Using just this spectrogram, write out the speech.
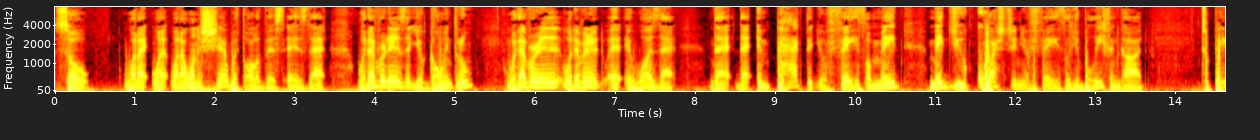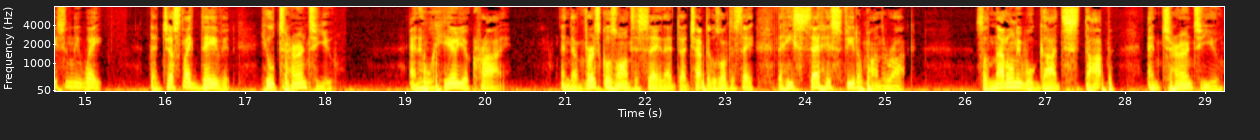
So, what I what, what I want to share with all of this is that whatever it is that you're going through, whatever it whatever it, it was that that that impacted your faith or made made you question your faith or your belief in God, to patiently wait. That just like David, he'll turn to you and he'll hear your cry. And that verse goes on to say, that, that chapter goes on to say, that he set his feet upon the rock. So not only will God stop and turn to you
